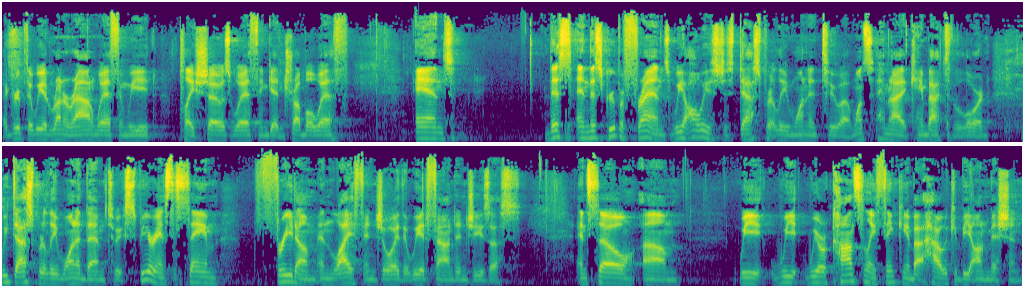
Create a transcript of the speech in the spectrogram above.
A group that we had run around with and we'd play shows with and get in trouble with. And this and this group of friends, we always just desperately wanted to. Uh, once him and I came back to the Lord, we desperately wanted them to experience the same freedom and life and joy that we had found in Jesus. And so um, we, we, we were constantly thinking about how we could be on mission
